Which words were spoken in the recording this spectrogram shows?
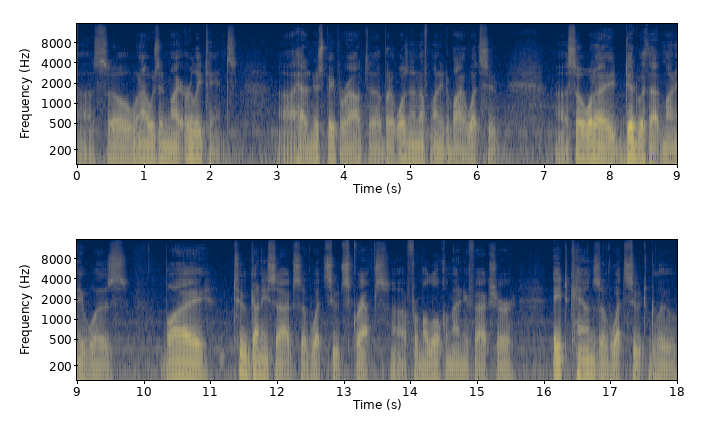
Uh, so when I was in my early teens, uh, I had a newspaper out, uh, but it wasn't enough money to buy a wetsuit. Uh, so what I did with that money was buy two gunny sacks of wetsuit scraps uh, from a local manufacturer eight cans of wetsuit glue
